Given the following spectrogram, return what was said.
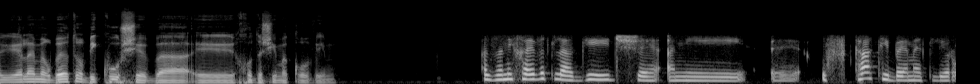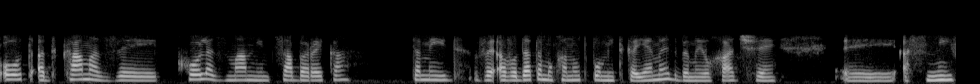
יהיה להם הרבה יותר ביקוש בחודשים הקרובים? אז אני חייבת להגיד שאני אה, הופתעתי באמת לראות עד כמה זה כל הזמן נמצא ברקע, תמיד, ועבודת המוכנות פה מתקיימת, במיוחד שהסניף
